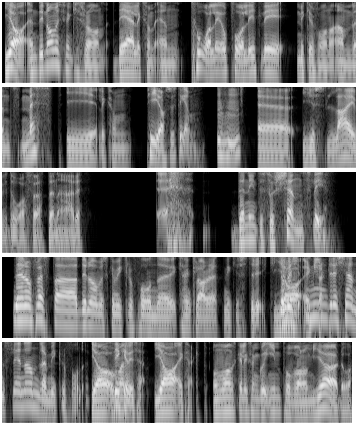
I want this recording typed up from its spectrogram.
Ja, en dynamisk mikrofon det är liksom en tålig och pålitlig mikrofon och används mest i liksom PA-system. Mhm. Eh, just live då, för att den är den är inte så känslig. Nej, de flesta dynamiska mikrofoner kan klara rätt mycket stryk. De Ja, är exakt. mindre känsliga än andra mikrofoner. Ja, Det man, kan vi säga. Ja, exakt. Om man ska liksom gå in på vad de gör då.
